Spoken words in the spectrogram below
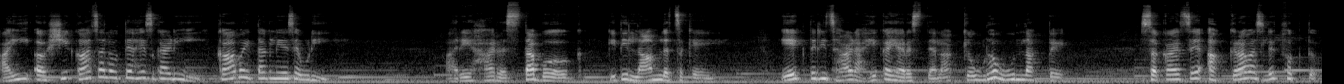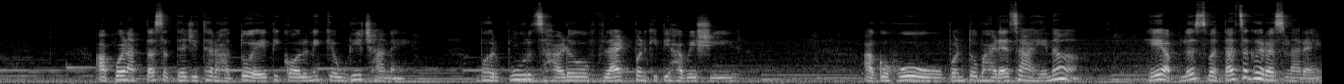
आई अशी का चालवते आहेस गाडी? का वैतागली आहेस एवढी? अरे हा रस्ता बघ. किती लांब लचक. आहे एक तरी झाड आहे का या रस्त्याला? केवढं ऊन लागतंय सकाळचे अकरा वाजलेत फक्त. आपण आत्ता सध्या जिथे राहतोय ती कॉलनी केवढी छान आहे. भरपूर झाडं फ्लॅट पण किती हवेशीर. अगं हो पण तो भाड्याचा आहे ना? हे आपलं स्वतःचं घर असणार आहे.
